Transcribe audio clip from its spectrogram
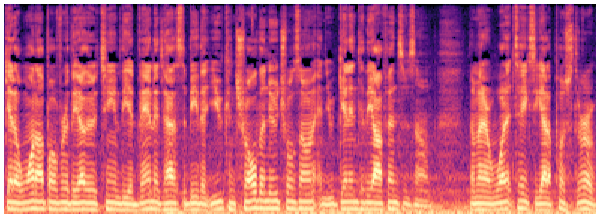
get a one up over the other team, the advantage has to be that you control the neutral zone and you get into the offensive zone. No matter what it takes, you got to push through,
